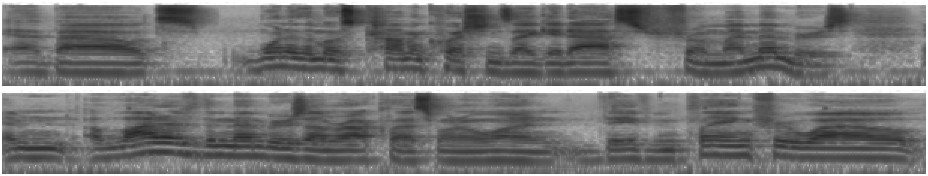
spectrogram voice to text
about one of the most common questions I get asked from my members. And a lot of the members on Rock Class 101, they've been playing for a while,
